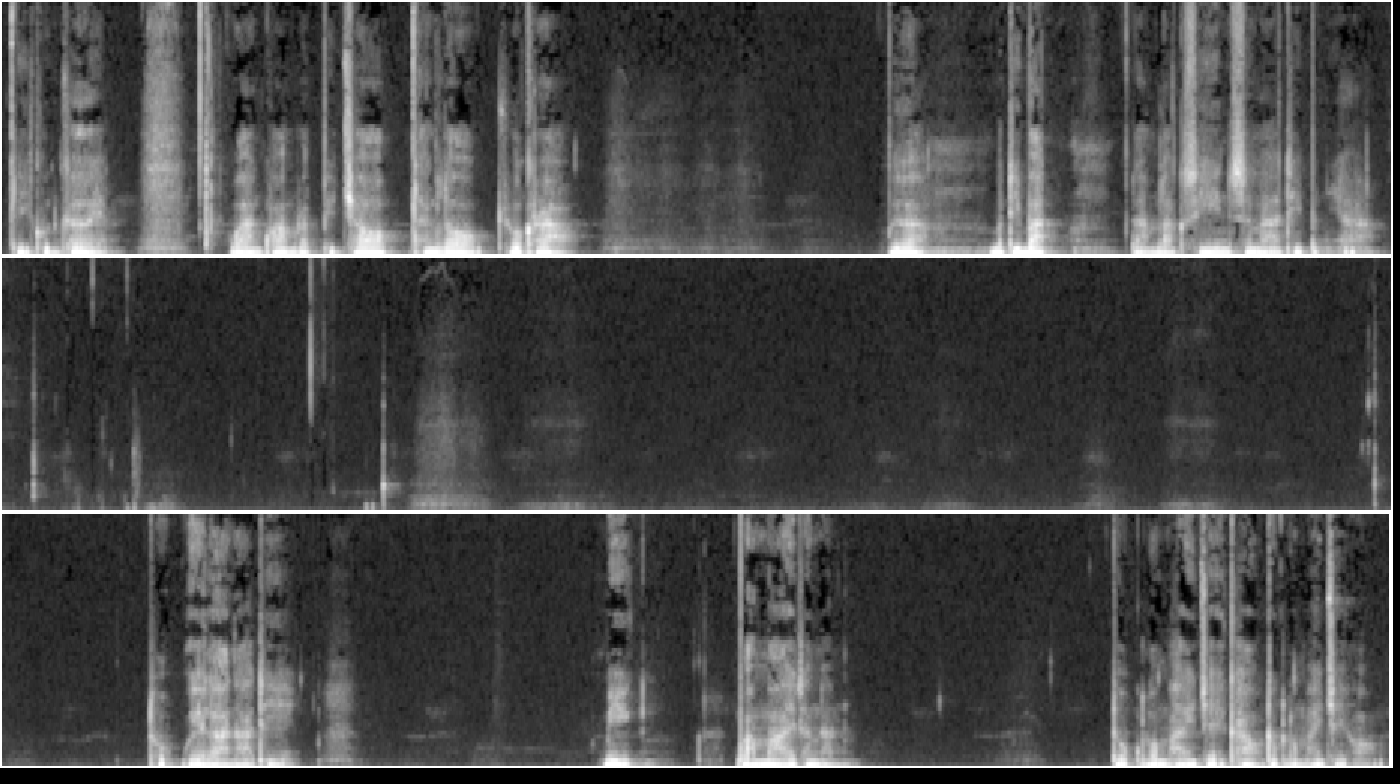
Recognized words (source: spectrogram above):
ที่คุ้นเคย วางความรับผิดชอบ ทางโลกชั่วคราว เพื่อปฏิบัติตามหลักศีลสมาธิปัญญา ทุกเวลานาที มีความหมายทั้งนั้น ทุกลมหายใจเข้า ทุกลมหายใจออก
